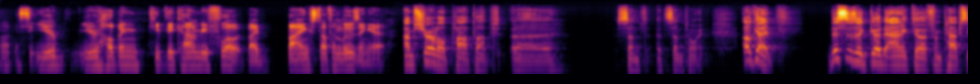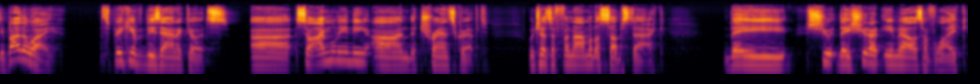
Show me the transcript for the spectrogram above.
I see, you're you're helping keep the economy afloat by buying stuff and losing it. I'm sure it'll pop up uh, some at some point. Okay, this is a good anecdote from Pepsi. By the way, speaking of these anecdotes, uh, so I'm leaning on the transcript, which has a phenomenal Substack. They shoot they shoot out emails of like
